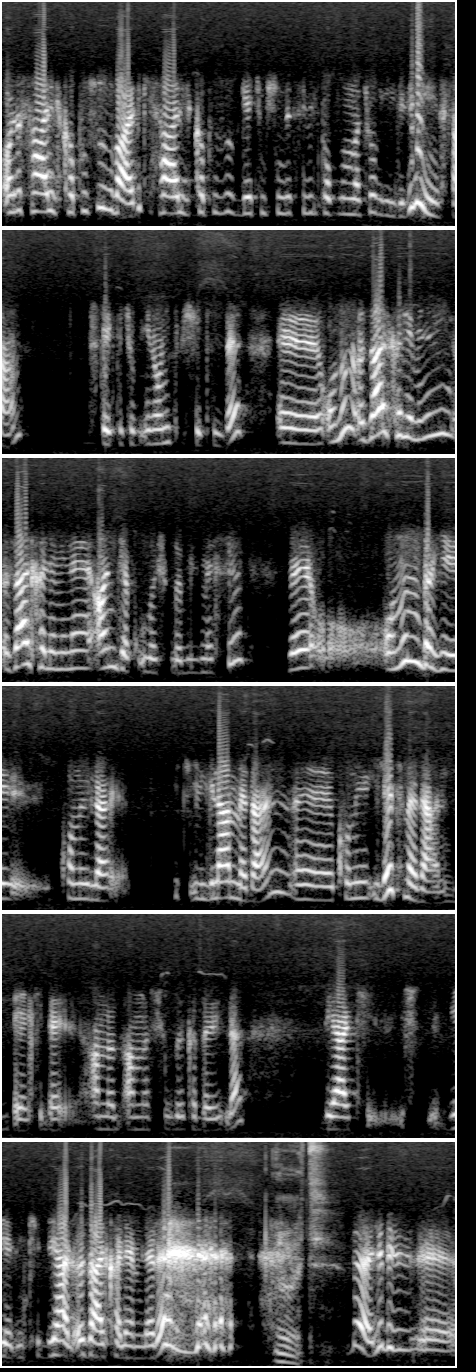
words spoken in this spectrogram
orada Salih Kapusuz vardı ki Salih Kapusuz geçmişinde sivil toplumla çok ilgili bir insan. Üstelik de çok ironik bir şekilde. E, onun özel kaleminin özel kalemine ancak ulaşılabilmesi ve onun dahi konuyla hiç ilgilenmeden, e, konuyu iletmeden belki de anlaşıldığı kadarıyla diğer işte, diyelim ki diğer özel kalemlere evet. böyle bir e,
